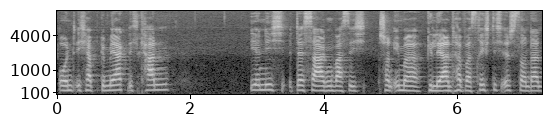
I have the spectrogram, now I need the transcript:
und ich habe gemerkt, ich kann ihr nicht das sagen, was ich schon immer gelernt habe, was richtig ist, sondern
